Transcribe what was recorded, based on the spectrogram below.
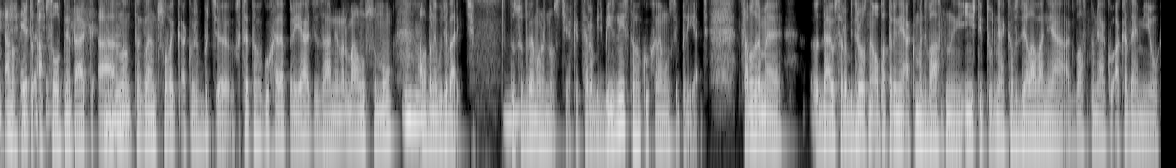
áno, je to absolútne tak a mm-hmm. len, tak len človek akože buď e, chce toho kuchára prijať za nenormálnu sumu, mm-hmm. alebo nebude variť. Mm-hmm. To mhm. sú dve možnosti. A keď sa robiť biznis, toho kuchára musí prijať. Samozrejme, dajú sa robiť rôzne opatrenia, ako mať vlastný inštitút nejakého vzdelávania, ak vlastnú nejakú akadémiu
